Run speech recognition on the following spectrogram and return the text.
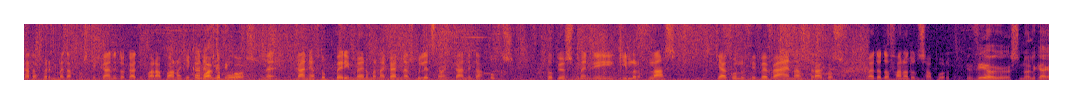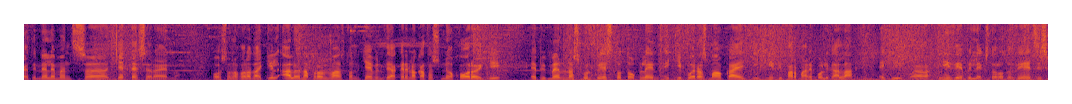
καταφέρνει με τα hooks και κάνει το κάτι παραπάνω και κάνει αυτό, που, ναι, κάνει αυτό που περιμένουμε να κάνει ένας Blitz, κάνει, κάνει τα hooks, το οποίο σημαίνει killer flash και ακολουθεί βέβαια ένας δράκος με το θάνατο του support. Δύο συνολικά για την Elements ε, και 4-1 όσον αφορά τα kill. Άλλο ένα πρόβλημα στον Kevin Διακρίνο καθώς είναι ο χώρο εκεί. Επιμένουν να σκούν πίεση στο top lane, εκεί που ένας Μαοκάι έχει ήδη φαρμάρει πολύ καλά, έχει α, ήδη επιλέξει το Road of the Edges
